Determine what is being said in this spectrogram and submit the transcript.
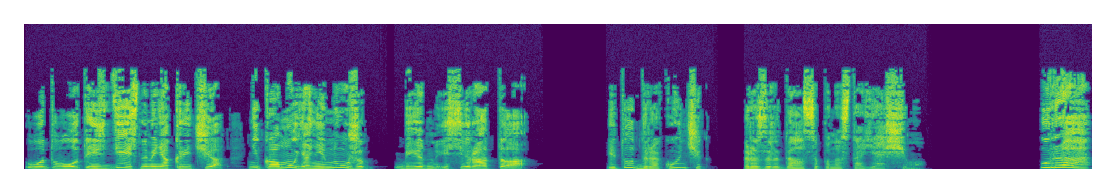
«Вот-вот, и здесь на меня кричат! Никому я не нужен, бедный сирота!» И тут дракончик разрыдался по-настоящему. «Ура!»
